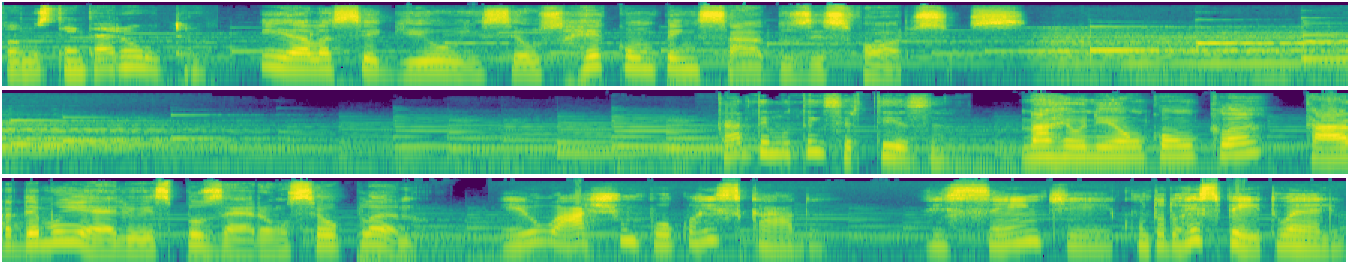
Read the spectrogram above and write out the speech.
Vamos tentar outro. E ela seguiu em seus recompensados esforços. Cardemo tem certeza? Na reunião com o clã, Cardemo e Hélio expuseram o seu plano. Eu acho um pouco arriscado. Vicente, com todo respeito, Hélio,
